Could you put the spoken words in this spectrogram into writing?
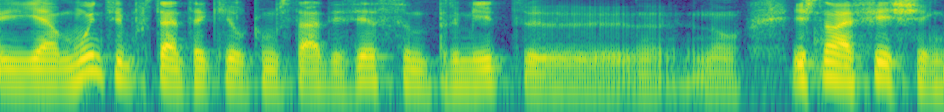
e é muito importante aquilo que me está a dizer, se me permite, não, isto não é phishing.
